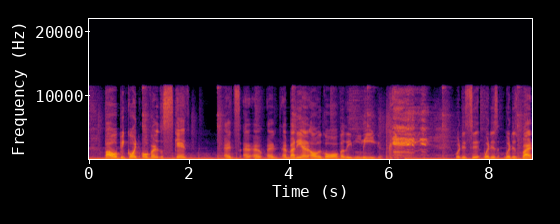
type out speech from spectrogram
but I will be going over the skins, and and, and, and by the end I will go over the league, which is which is which is right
